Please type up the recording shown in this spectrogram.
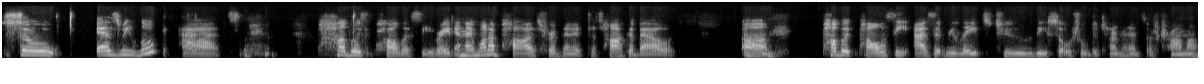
So as we look at public policy, right? And I wanna pause for a minute to talk about um, public policy as it relates to the social determinants of trauma.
